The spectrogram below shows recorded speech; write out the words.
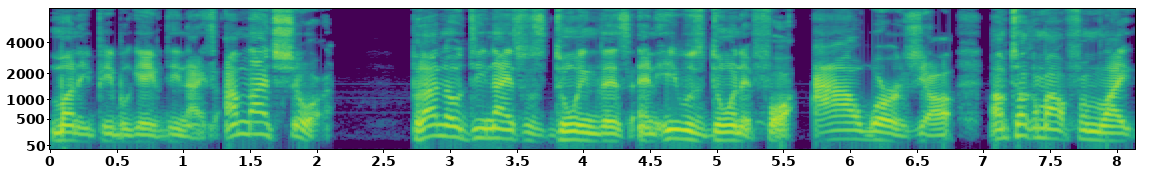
money people gave D Nice. I'm not sure. But I know D Nice was doing this and he was doing it for hours, y'all. I'm talking about from like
